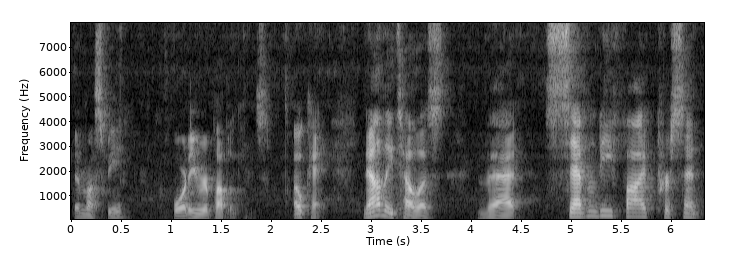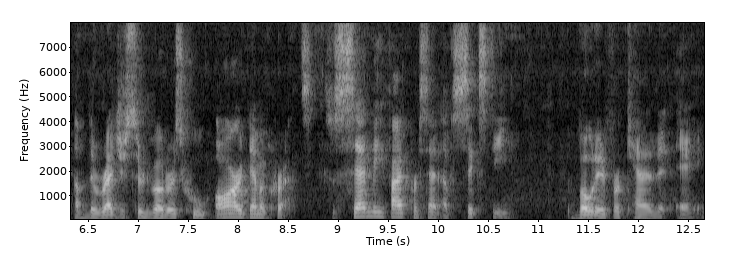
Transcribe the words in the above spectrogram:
there must be 40 Republicans. Okay, now they tell us that 75% of the registered voters who are Democrats, so 75% of 60 voted for candidate A.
